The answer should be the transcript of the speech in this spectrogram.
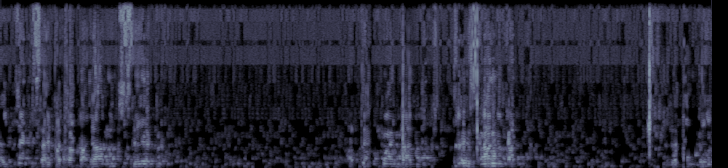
aí tinha que sair para trabalhar muito cedo. Até com a idade de três anos, já, já também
